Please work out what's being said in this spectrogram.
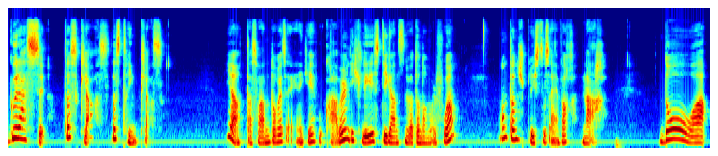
Glasse, das Glas, das Trinkglas. Ja, das waren doch jetzt einige Vokabeln. Ich lese die ganzen Wörter nochmal vor und dann sprichst du es einfach nach. Doa,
